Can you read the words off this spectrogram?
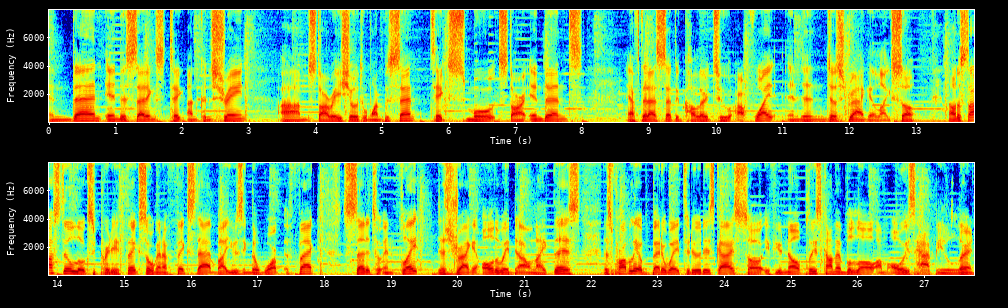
And then in the settings, take unconstrained, um, star ratio to 1%, take smooth star indents. After that, set the color to off-white and then just drag it like so. Now the star still looks pretty thick so we're gonna fix that by using the warp effect, set it to inflate, just drag it all the way down like this. There's probably a better way to do this guys so if you know please comment below, I'm always happy to learn.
